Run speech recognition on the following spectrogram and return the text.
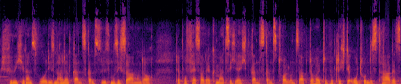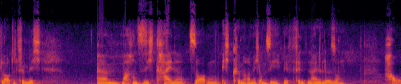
Ich fühle mich hier ganz wohl. Die sind alle ganz, ganz süß, muss ich sagen. Und auch der Professor, der kümmert sich echt ganz, ganz toll und sagte heute wirklich, der O-Ton des Tages lautet für mich, ähm, machen Sie sich keine Sorgen, ich kümmere mich um Sie. Wir finden eine Lösung. Hau.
